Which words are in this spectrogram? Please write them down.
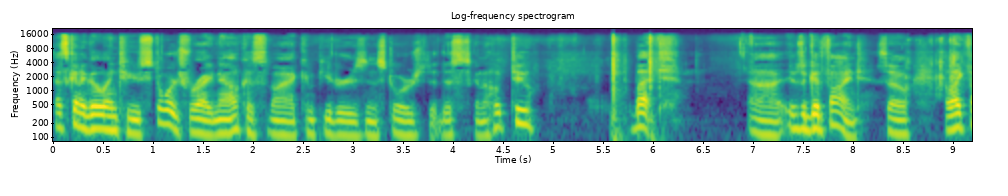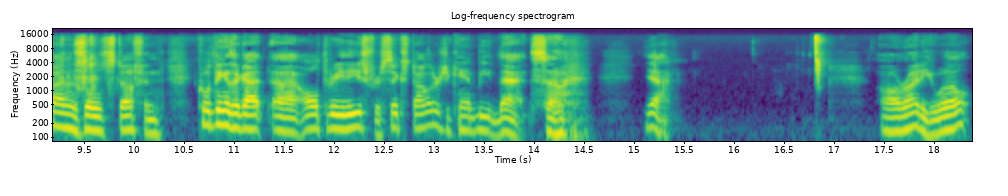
that's going to go into storage for right now because my computer is in storage that this is going to hook to. But uh, it was a good find. So I like finding this old stuff. And cool thing is I got uh, all three of these for $6. You can't beat that. So yeah. Alrighty, well,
